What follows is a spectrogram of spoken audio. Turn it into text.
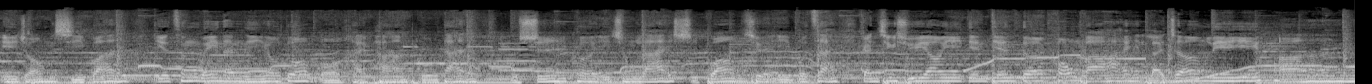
一种习惯，也曾为难你有多么害怕孤单。故事可以重来，时光却已不在，感情需要一点点的空白来整理遗憾。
